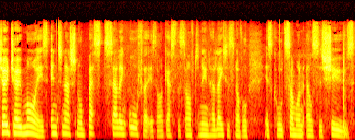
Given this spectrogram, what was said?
Jojo Moyes, international best selling author, is our guest this afternoon. Her latest novel is called Someone Else's Shoes.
